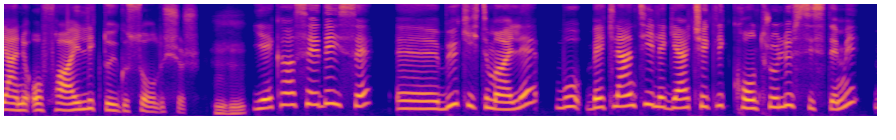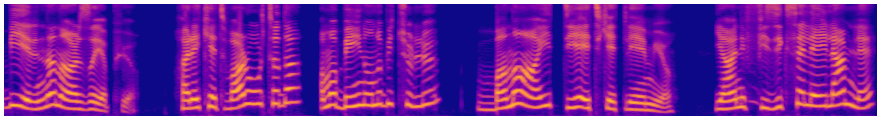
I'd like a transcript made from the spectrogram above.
yani o faillik duygusu oluşur. Hı hı. YKS'de ise e, büyük ihtimalle bu beklenti ile gerçeklik kontrolü sistemi bir yerinden arıza yapıyor. Hareket var ortada ama beyin onu bir türlü bana ait diye etiketleyemiyor. Yani fiziksel eylemle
